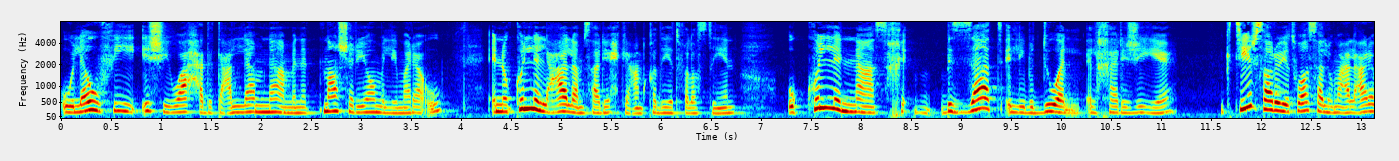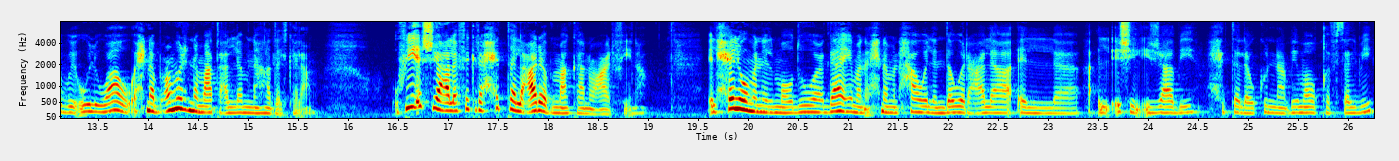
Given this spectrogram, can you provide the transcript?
ولو في إشي واحد تعلمناه من 12 يوم اللي مرقوا إنه كل العالم صار يحكي عن قضية فلسطين وكل الناس خ... بالذات اللي بالدول الخارجية كتير صاروا يتواصلوا مع العرب ويقولوا واو إحنا بعمرنا ما تعلمنا هذا الكلام. وفي اشياء على فكرة حتى العرب ما كانوا عارفينها. الحلو من الموضوع دائما إحنا بنحاول ندور على ال- الإشي الإيجابي حتى لو كنا بموقف سلبي.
